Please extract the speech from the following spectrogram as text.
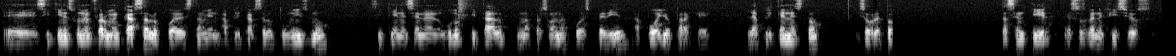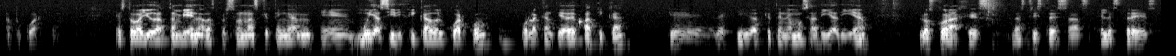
Eh, si tienes un enfermo en casa, lo puedes también aplicárselo tú mismo. Si tienes en algún hospital una persona, puedes pedir apoyo para que le apliquen esto y sobre todo a sentir esos beneficios a tu cuerpo. Esto va a ayudar también a las personas que tengan eh, muy acidificado el cuerpo por la cantidad hepática que, de actividad que tenemos a día a día, los corajes, las tristezas, el estrés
